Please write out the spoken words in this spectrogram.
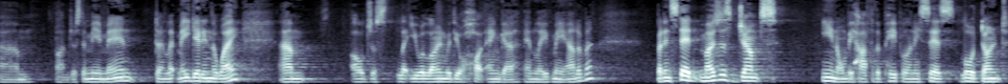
Um, I'm just a mere man. Don't let me get in the way. Um, I'll just let you alone with your hot anger and leave me out of it. But instead, Moses jumps in on behalf of the people and he says, Lord, don't,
